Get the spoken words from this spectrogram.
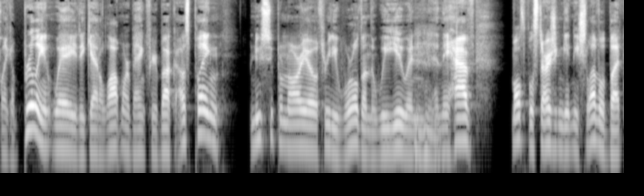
like a brilliant way to get a lot more bang for your buck. I was playing New Super Mario 3D World on the Wii U, and Mhm. and they have multiple stars you can get in each level, but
